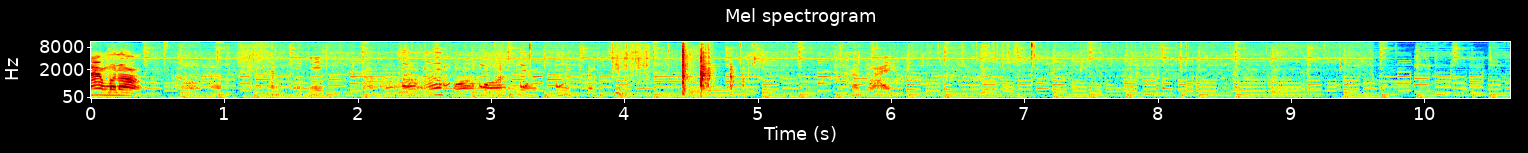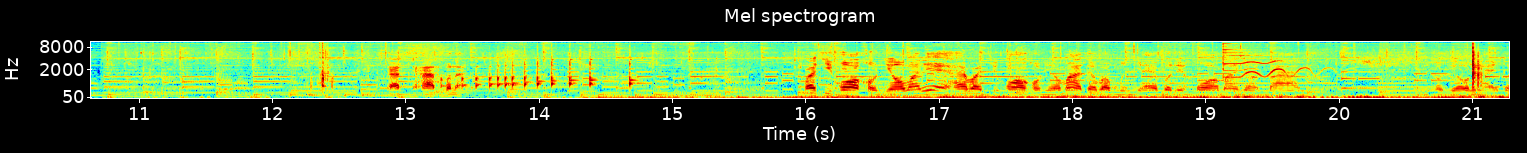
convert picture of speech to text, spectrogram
นั่งมาน้องเอาครับท่านเห็นไหมเอาเอาเอาหอหออย่างอืมน้ำจิ้มคักหลายกัดขาดบ่ละใบว่าจีห่อข้าวเหนียวมาเนี่ยไอ้ว่าจีห่อข้าวเหนียวมาแต่ว่าเหมือนไอ้บ่ได้ห่อมาย้อนบ้านข้าวเหนียวลายก็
